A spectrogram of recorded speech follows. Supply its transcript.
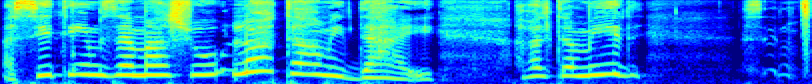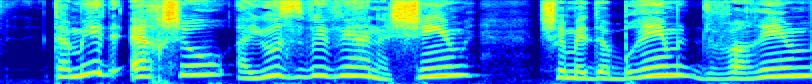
עשיתי עם זה משהו לא יותר מדי, אבל תמיד, תמיד איכשהו היו סביבי אנשים שמדברים דברים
